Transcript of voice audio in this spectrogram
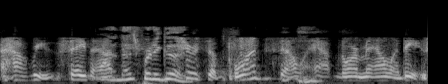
however you say that. Yeah, that's pretty good. Pictures of blood cell abnormalities.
